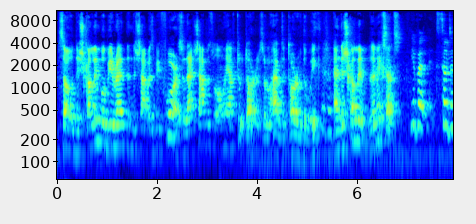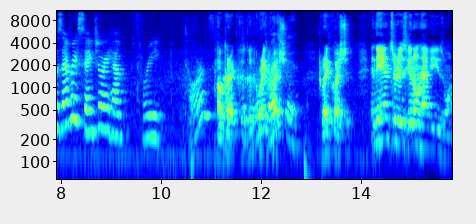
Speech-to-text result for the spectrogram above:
so the Shkalim will be read in the Shabbos before. So that Shabbos will only have two Torahs. It will have the Torah of the week and the Shkalim. Does that make sense? Yeah, but so does every sanctuary have three Torahs? Oh, great, good, good, great question. Great question. And the answer is you don't have you use one.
